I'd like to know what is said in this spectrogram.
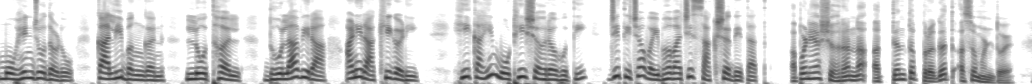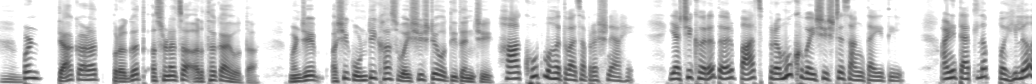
मोहेंजोदडो कालीबंगन लोथल धोलाविरा आणि राखीगढी ही काही मोठी शहरं होती जी तिच्या वैभवाची साक्ष देतात. आपण या शहरांना अत्यंत प्रगत असं म्हणतोय. पण त्या काळात प्रगत असण्याचा अर्थ काय होता? म्हणजे अशी कोणती खास वैशिष्ट्ये होती त्यांची? हा खूप महत्त्वाचा प्रश्न आहे. याची खरं तर पाच प्रमुख वैशिष्ट्य सांगता येतील. आणि त्यातलं पहिलं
